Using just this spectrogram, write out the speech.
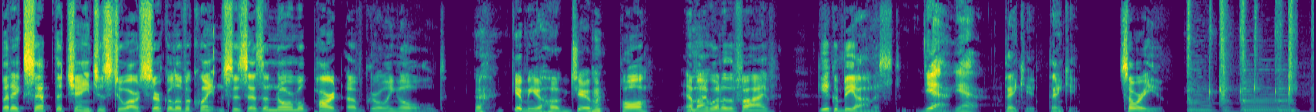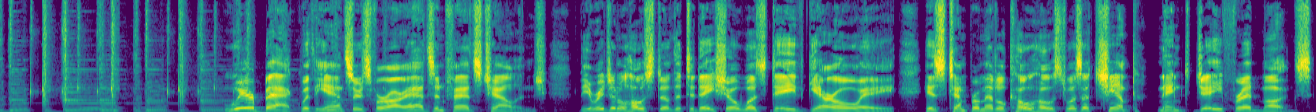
but accept the changes to our circle of acquaintances as a normal part of growing old. Give me a hug, Jim. Paul, am I one of the five? You can be honest. Yeah, yeah. Thank you. Thank you. So are you. We're back with the answers for our Ads and Fads challenge. The original host of the Today Show was Dave Garroway. His temperamental co-host was a chimp named J. Fred Muggs.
